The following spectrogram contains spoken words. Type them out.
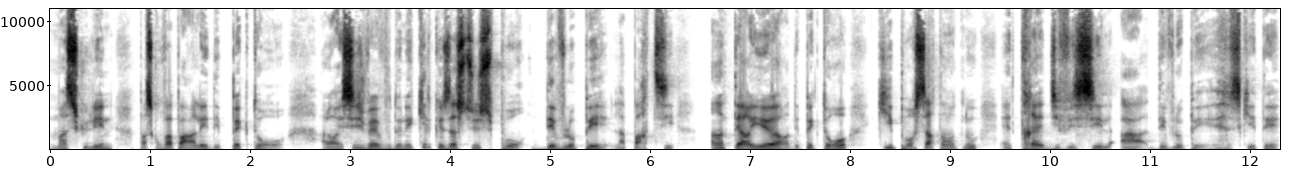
masculine parce qu'on va parler des pectoraux. Alors ici, je vais vous donner quelques astuces pour développer la partie intérieur des pectoraux qui pour certains d'entre nous est très difficile à développer, ce qui était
